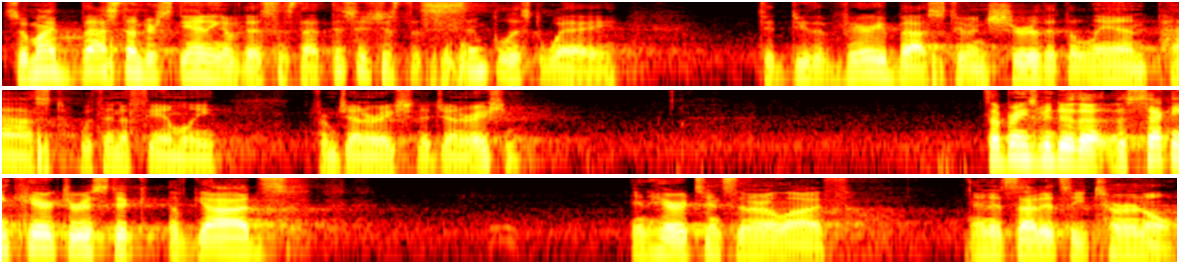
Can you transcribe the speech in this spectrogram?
So, my best understanding of this is that this is just the simplest way to do the very best to ensure that the land passed within a family from generation to generation. So that brings me to the, the second characteristic of God's inheritance in our life, and it's that it's eternal.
